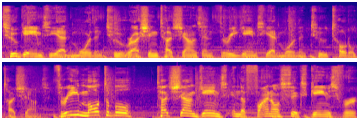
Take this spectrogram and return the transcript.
two games he had more than two rushing touchdowns, and three games he had more than two total touchdowns. Three multiple touchdown games in the final six games for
